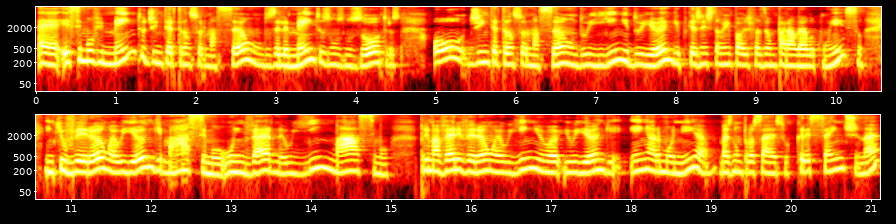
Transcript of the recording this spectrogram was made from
é, esse movimento de intertransformação dos elementos uns nos outros, ou de intertransformação do yin e do yang, porque a gente também pode fazer um paralelo com isso, em que o verão é o yang máximo, o inverno é o yin máximo, primavera e verão é o yin e o yang em harmonia, mas num processo crescente, né?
